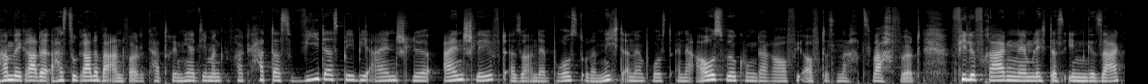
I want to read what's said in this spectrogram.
Haben wir gerade, hast du gerade beantwortet, Katrin. Hier hat jemand gefragt, hat das, wie das Baby einschlä einschläft, also an der Brust oder nicht an der Brust, eine Auswirkung darauf, wie oft es nachts wach wird? Viele fragen nämlich, dass ihnen gesagt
